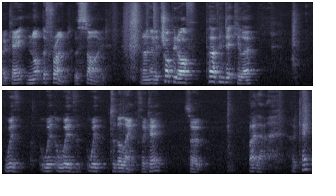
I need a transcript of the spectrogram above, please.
okay, not the front, the side. And I'm going to chop it off perpendicular with with, with, with to the length, okay? So, like that, okay?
